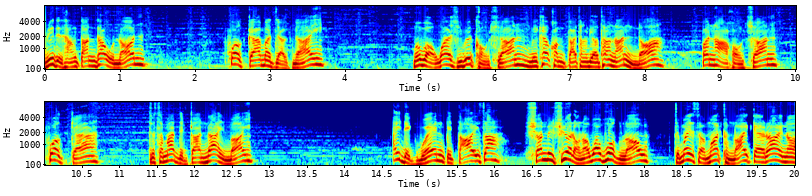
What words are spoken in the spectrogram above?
มีแต่ทางตันเท่านั้น พวกแกมาจากไหนมาบอกว่าชีวิตของฉันมีแค่ความตายทางเดียวเท่านั้นเนาะปัญหาของฉันพวกแกจะสามารถจัดการได้ไหม ไอเด็กเว้นไปตายซะ ฉันไม่เชื่อหรอกนะว่าพวกเรา จะไม่สามารถทำร้ายแกได้นะ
